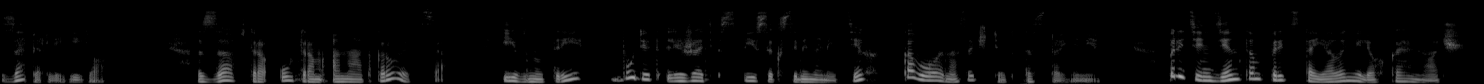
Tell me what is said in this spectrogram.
заперли ее. Завтра утром она откроется, и внутри будет лежать список с именами тех, кого она сочтет достойными. Претендентам предстояла нелегкая ночь.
